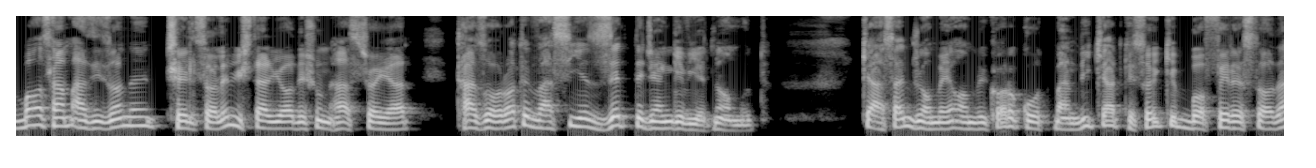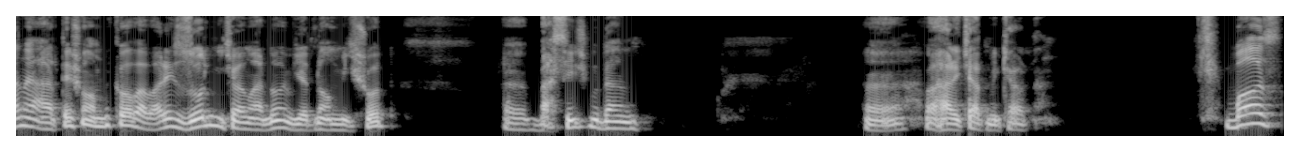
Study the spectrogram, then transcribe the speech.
باز هم عزیزان چل ساله بیشتر یادشون هست شاید تظاهرات وسیع ضد جنگ ویتنام بود که اصلا جامعه آمریکا رو قطبندی کرد کسایی که با فرستادن ارتش آمریکا و برای ظلمی که به مردم ویتنام می‌شد بسیج بودن. و حرکت می‌کردن. باز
